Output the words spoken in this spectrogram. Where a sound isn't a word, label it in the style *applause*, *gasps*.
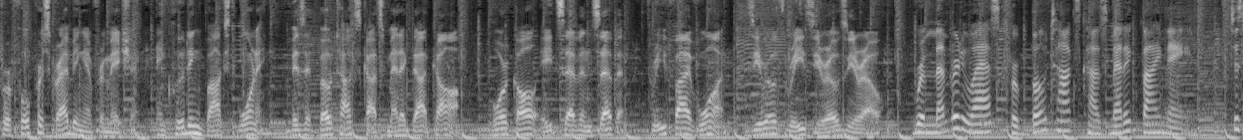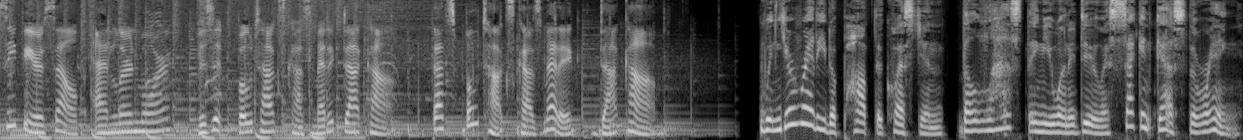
For full prescribing information, including boxed warning, visit BotoxCosmetic.com or call 877-351-0300. Remember to ask for Botox Cosmetic by name. To see for yourself and learn more, visit BotoxCosmetic.com. That's BotoxCosmetic.com. When you're ready to pop the question, the last thing you want to do is second guess the ring.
